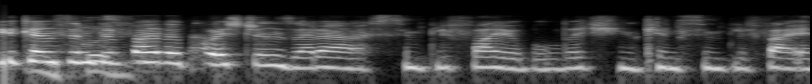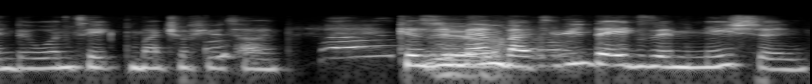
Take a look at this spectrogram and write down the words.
You can Because- simplify the questions that are simplifiable that you can simplify and they won't take much of your time. Because Yeah. remember, during the examination,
